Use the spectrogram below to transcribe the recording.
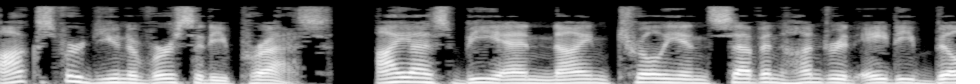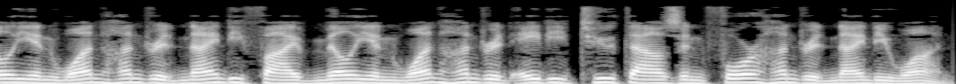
Oxford University Press. ISBN 9780195182491.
